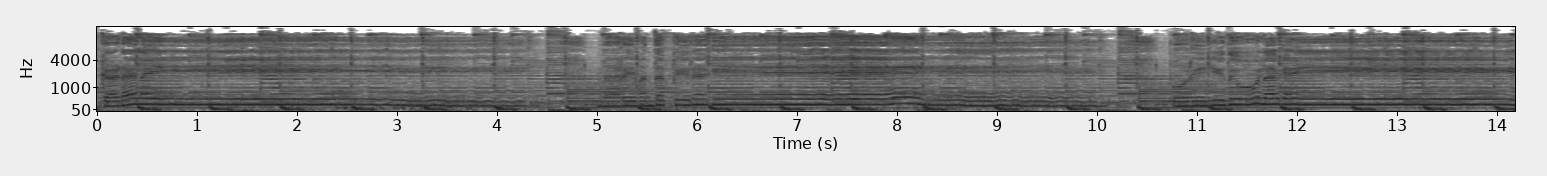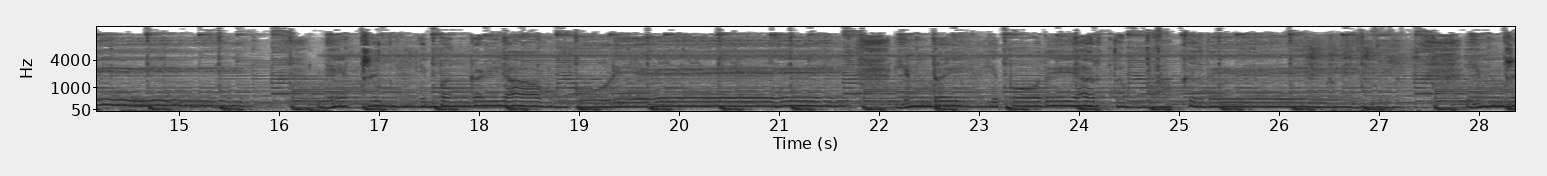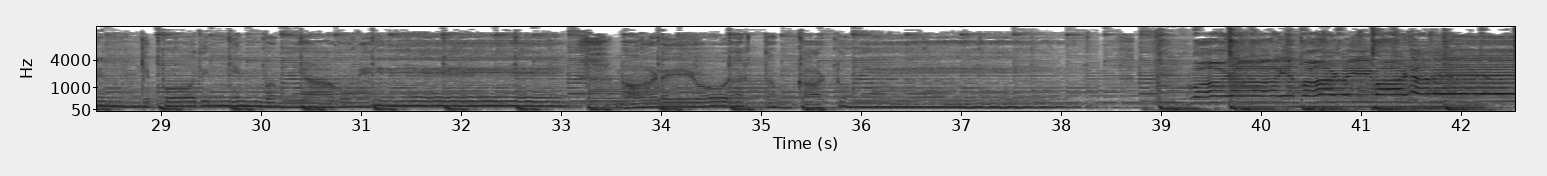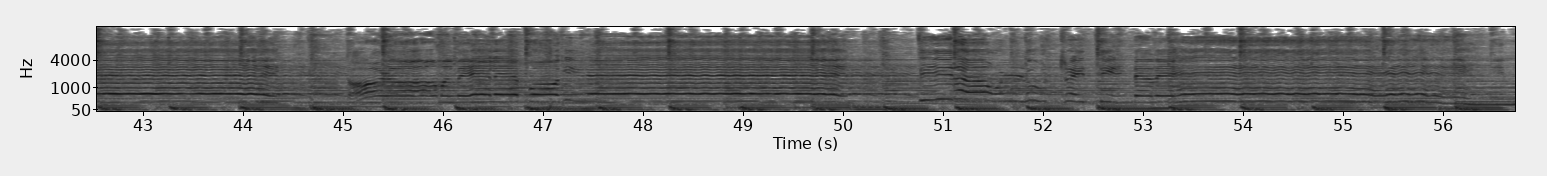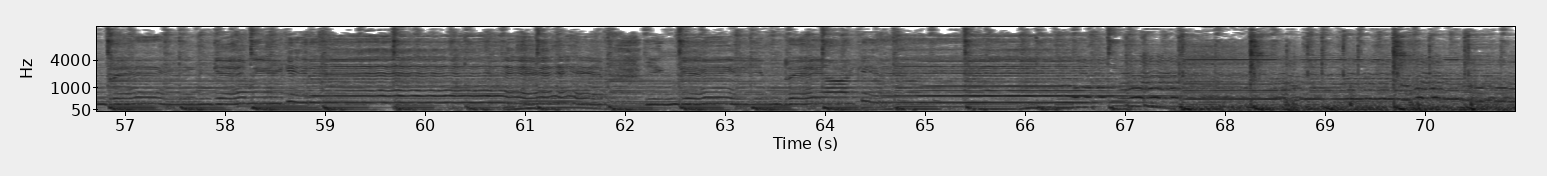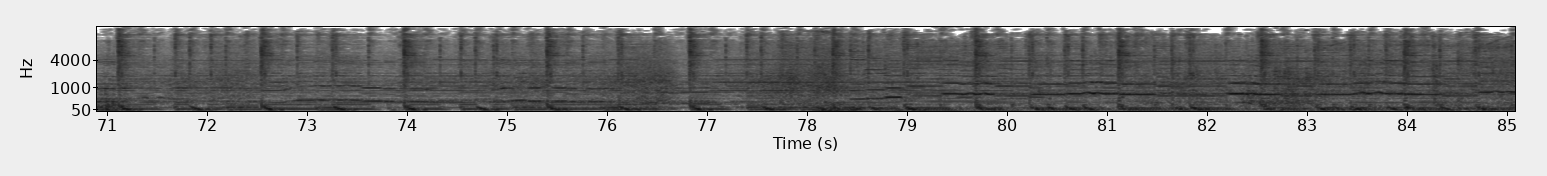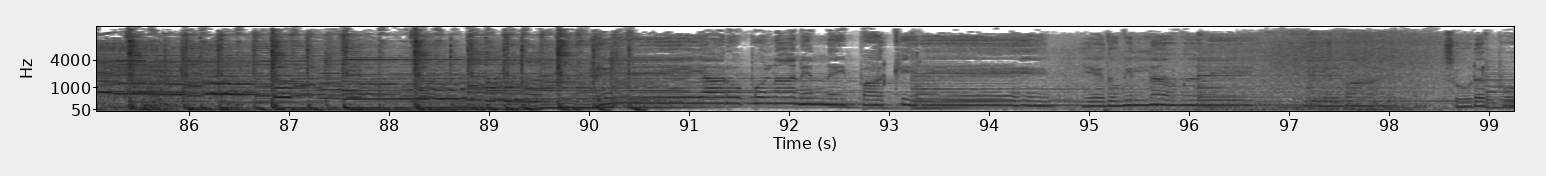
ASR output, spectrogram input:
கடலை. நரை வந்த பிறகே. புரியுது உலகை. நேற்றின் இன்பங்கள் யாவும் கூடியே. இன்றை இப்போதை அர்த்தம் ஆக்குதே போதின் இன்பம் யாவுமே. நான் என்னை பார்க்கிறேன். ஏதும் இல்லாமலே இயல்பாய் சுடற்போ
